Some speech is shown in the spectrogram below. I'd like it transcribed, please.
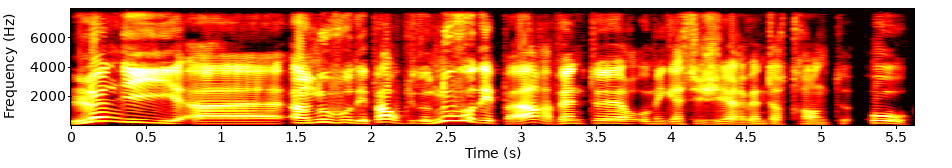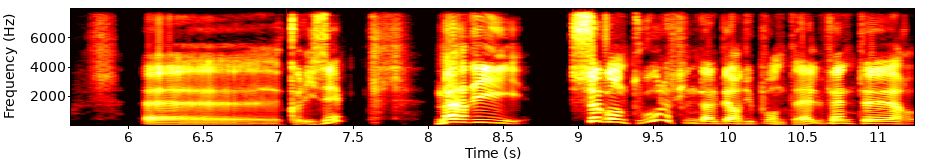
Lundi, un nouveau départ, ou plutôt nouveau départ, à 20h au Méga CGR et 20h30 au Colisée. Mardi, second tour, le film d'Albert Dupontel, 20h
